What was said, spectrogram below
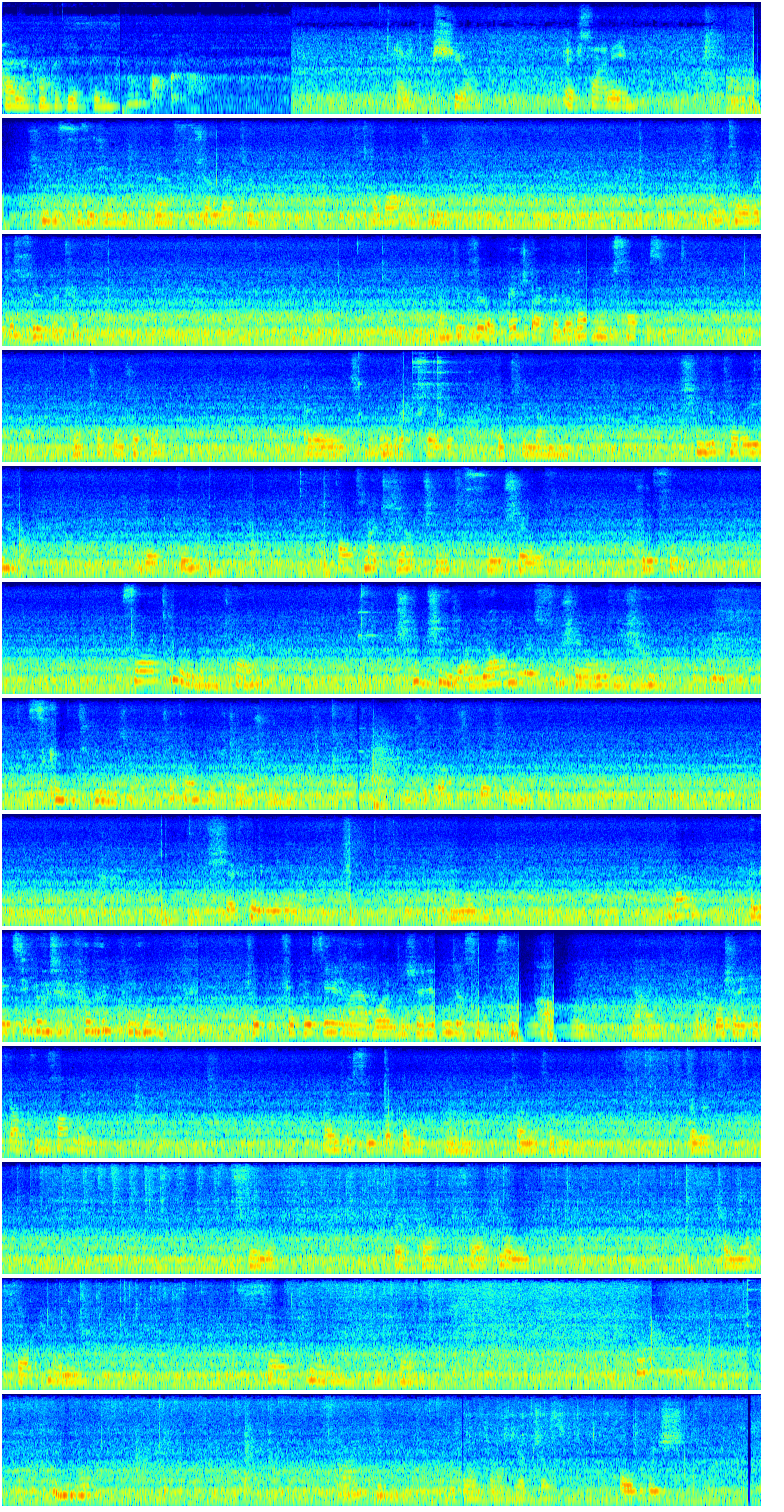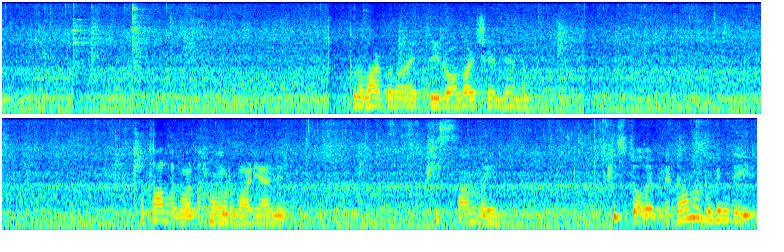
Aynen kanka diyetteyim. Kokuyor. Evet pişiyor. Efsaneyim. Şimdi süzeceğim. Yani süzeceğim derken tabağa alacağım. Sonra tavadaki suyu döküp Bence güzel oldu. 5 dakika diyordum ama 1 saat ısıttım. Evet çok yumuşak oldu. Evet şimdi bunu buraya koyduk. Dökeyim ben bunu. Şimdi tavayı döktüm. Altını açacağım. İçindeki su şey olsun. Kurusun. Sakin olun lütfen. Şimdi bir şey diyeceğim. Yağ ve su şey olmaz. Sıkıntı çıkmıyor inşallah. Çok az dökeceğim şöyle. Çok azıcık döktüm. Şef miyim neyim? Anladım. Ben elektrikli ocak falan kullanamam. Çok profesyonelim ha bu arada. Şöyle yapınca ısınma kısmını anlıyorum. Yani böyle boş hareket yaptığımı sanmayın. Bence ısındı bakalım. Yani bir. Evet. Isındı. Bir dakika. Sakin olun. Allah sakin olun. Sakin olun. Lütfen. Sakin. Tamam tamam yapacağız. Oldu bu iş. Buralar bana ait değil. Vallahi hiç elleyemem. Çatal da bu arada hamur var yani. Pis sanmayın. Pis de olabilirdi ama bugün değil.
